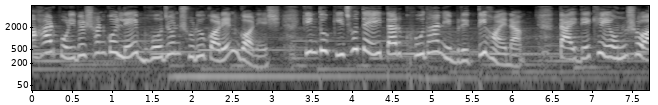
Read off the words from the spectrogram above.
আহার পরিবেশন করলে ভোজন শুরু করেন গণেশ, কিন্তু কিছুতেই তার ক্ষুধা নিবৃত্তি হয় না। তাই দেখে অনুসোয়া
